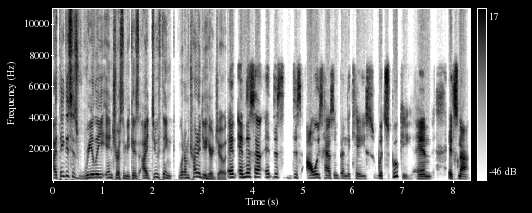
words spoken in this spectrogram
I think this is really interesting because I do think what I'm trying to do here, Joe. And and this uh, ha- this this always hasn't been the case with Spooky, and it's not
